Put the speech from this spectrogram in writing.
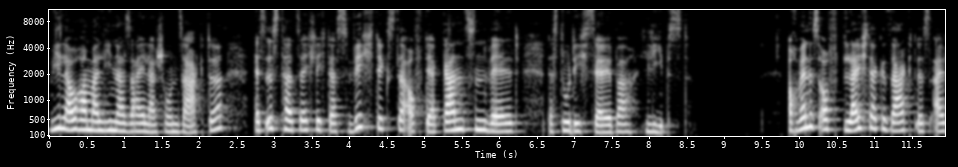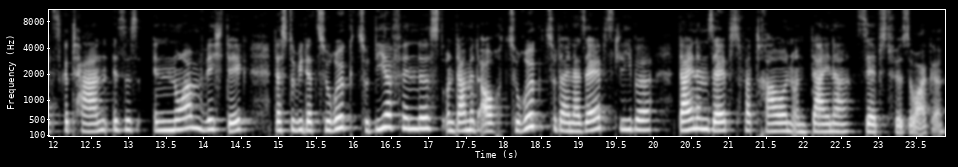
Wie Laura Marlina Seiler schon sagte, es ist tatsächlich das Wichtigste auf der ganzen Welt, dass du dich selber liebst. Auch wenn es oft leichter gesagt ist als getan, ist es enorm wichtig, dass du wieder zurück zu dir findest und damit auch zurück zu deiner Selbstliebe, deinem Selbstvertrauen und deiner Selbstfürsorge.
